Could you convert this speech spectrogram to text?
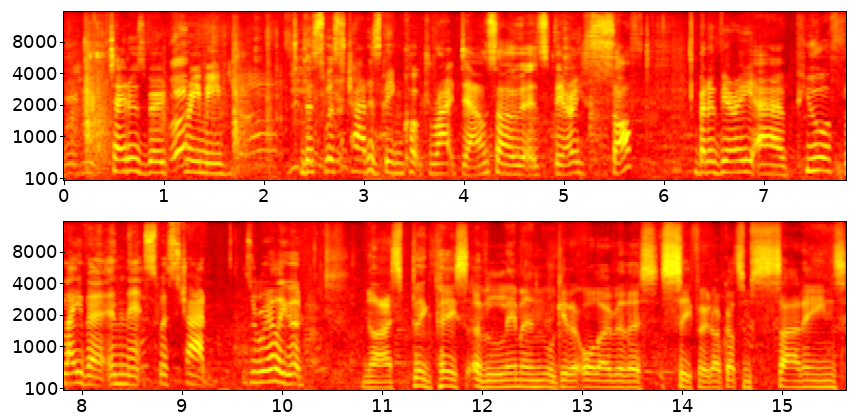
Potatoes very creamy. The Swiss chard has been cooked right down, so it's very soft, but a very uh, pure flavour in that Swiss chard. It's really good. Nice big piece of lemon. We'll get it all over this seafood. I've got some sardines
